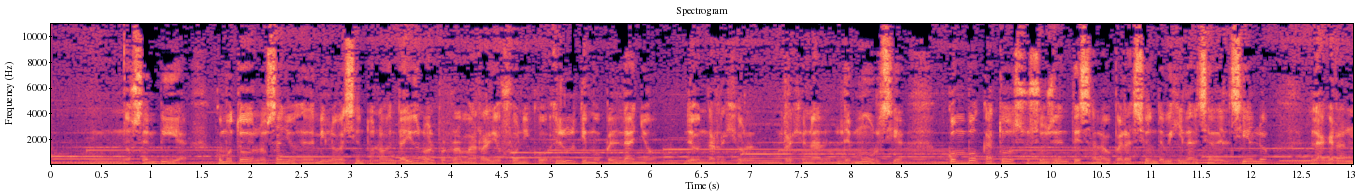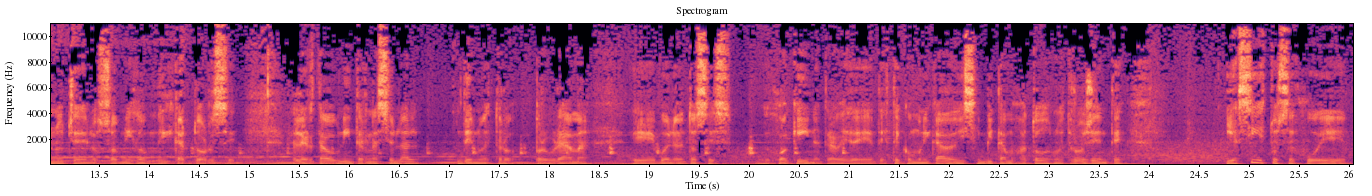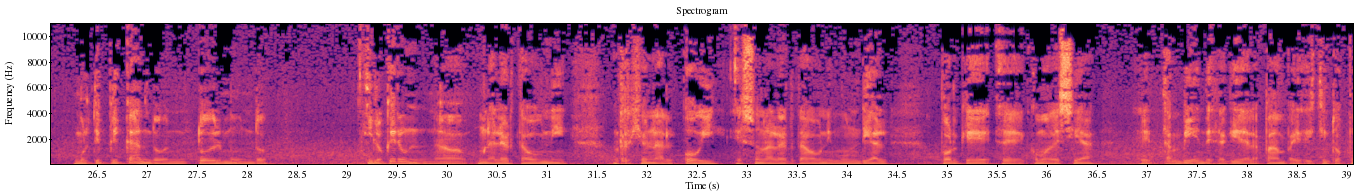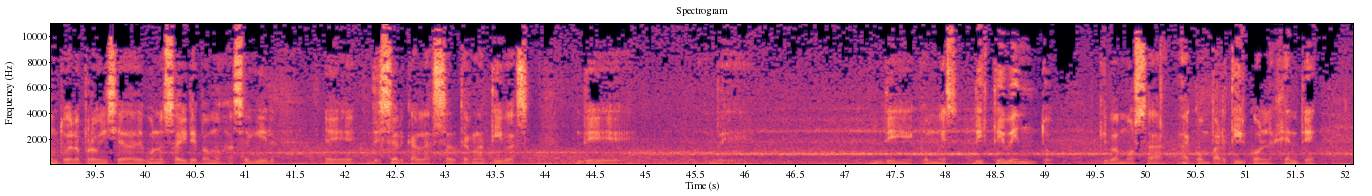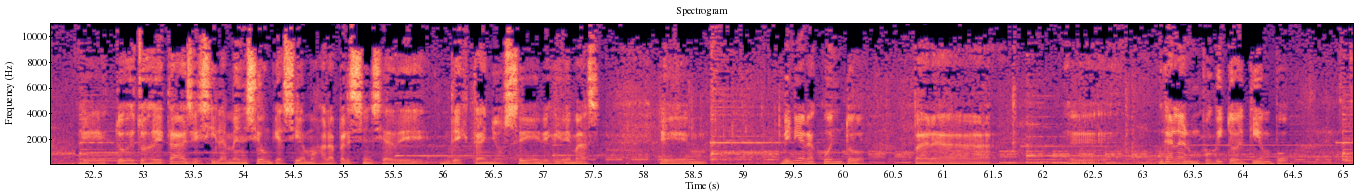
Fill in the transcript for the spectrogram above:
nos envía. Como todos los años desde 1991, el programa radiofónico El Último Peldaño de Onda Regio- Regional de Murcia convoca a todos sus oyentes a la operación de vigilancia del cielo La Gran Noche de los OVNIs 2014. Alerta OVNI Internacional de nuestro programa. Eh, bueno, entonces Joaquín a través de, de este comunicado dice invitamos a todos nuestros oyentes y así esto se fue multiplicando en todo el mundo. Y lo que era una, una alerta ovni regional, hoy es una alerta ovni mundial, porque, eh, como decía, eh, también desde aquí de La Pampa y de distintos puntos de la provincia de Buenos Aires vamos a seguir eh, de cerca las alternativas de, de, de, ¿cómo es? de este evento que vamos a, a compartir con la gente eh, todos estos detalles y la mención que hacíamos a la presencia de, de extraños seres y demás, eh, venían a cuento para eh, ganar un poquito de tiempo,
